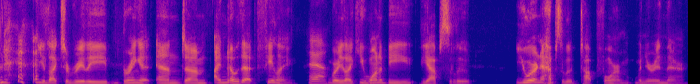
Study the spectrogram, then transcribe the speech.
you like to really bring it, and um, I know that feeling. Yeah. Where you like you want to be the absolute. You are an absolute top form when you're in there.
